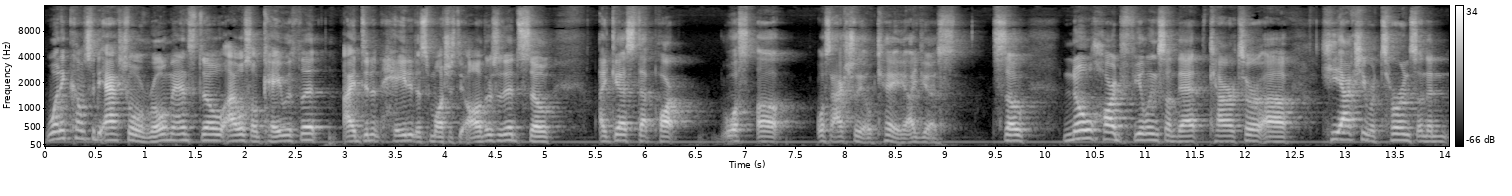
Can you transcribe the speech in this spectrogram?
when it comes to the actual romance though, I was okay with it. I didn't hate it as much as the others did, so I guess that part was uh was actually okay, I guess. So no hard feelings on that character. Uh he actually returns on the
